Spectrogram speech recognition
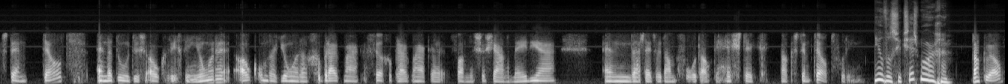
stem telt. En dat doen we dus ook richting jongeren. Ook omdat jongeren gebruik maken, veel gebruik maken van de sociale media. En daar zetten we dan bijvoorbeeld ook de hashtag welke stem telt voor in. Heel veel succes morgen. Dank u wel.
